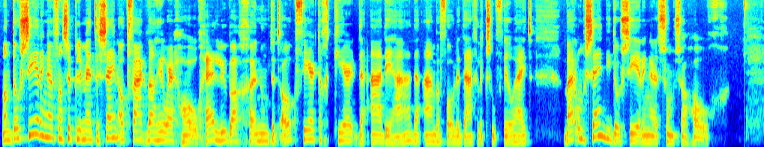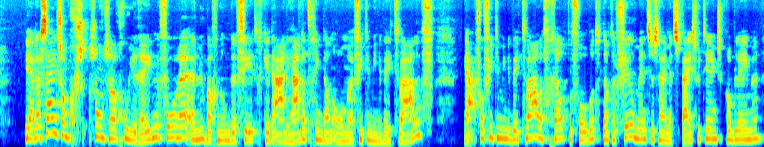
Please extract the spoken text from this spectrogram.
Want doseringen van supplementen zijn ook vaak wel heel erg hoog. Hè? Lubach uh, noemt het ook 40 keer de ADH, de aanbevolen dagelijkse hoeveelheid. Waarom zijn die doseringen soms zo hoog? Ja, daar zijn soms, soms wel goede redenen voor. Hè. Lubach noemde 40 keer de ADH. Dat ging dan om vitamine B12. Ja, voor vitamine B12 geldt bijvoorbeeld dat er veel mensen zijn met spijsverteringsproblemen.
